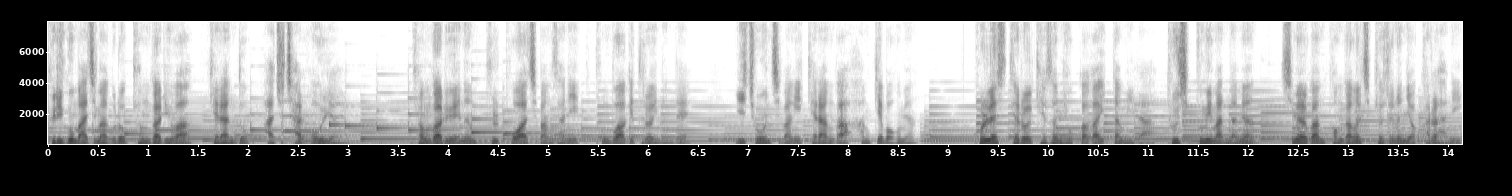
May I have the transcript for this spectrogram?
그리고 마지막으로 견과류와 계란도 아주 잘 어울려요. 견과류에는 불포화 지방산이 풍부하게 들어있는데 이 좋은 지방이 계란과 함께 먹으면 콜레스테롤 개선 효과가 있답니다. 두 식품이 만나면 심혈관 건강을 지켜주는 역할을 하니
